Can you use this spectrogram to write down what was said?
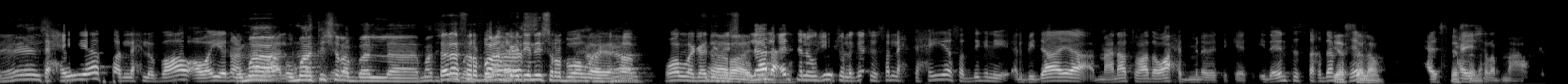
إيش. تحية تصلح له bow أو أي نوع من وما وما المقدمة. تشرب ال- ما تشرب ثلاث أرباعهم قاعدين يشربوا والله يا والحركات. والله قاعدين. لا لا انت لو جيت ولقيته يصلح تحية صدقني البداية معناته هذا واحد من الاتيكيت إذا أنت استخدمت يا سلام. حيشرب معك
